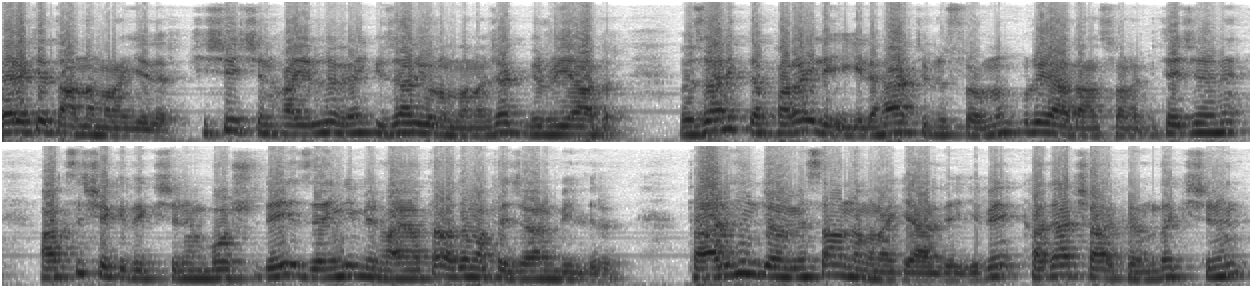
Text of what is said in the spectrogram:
bereket anlamına gelir. Kişi için hayırlı ve güzel yorumlanacak bir rüyadır. Özellikle para ile ilgili her türlü sorunun bu rüyadan sonra biteceğini, aksi şekilde kişinin boş değil zengin bir hayata adım atacağını bildirir. Tarihin dönmesi anlamına geldiği gibi kader çarklarında kişinin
